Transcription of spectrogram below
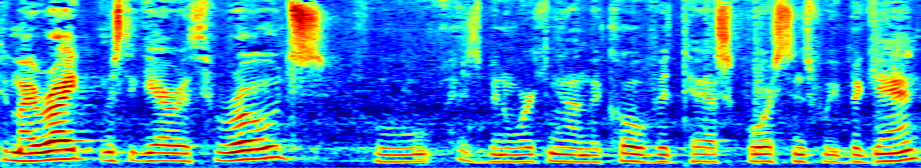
To my right, Mr. Gareth Rhodes, who has been working on the COVID task force since we began.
